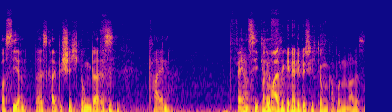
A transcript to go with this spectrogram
passieren? Da ist keine Beschichtung, da ist kein fancy ja. Normalerweise gehen ja die Beschichtungen kaputt und alles,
